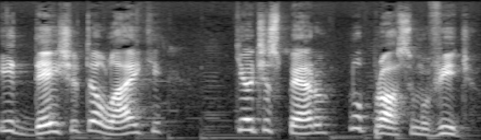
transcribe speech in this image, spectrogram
e deixe o teu like, que eu te espero no próximo vídeo.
